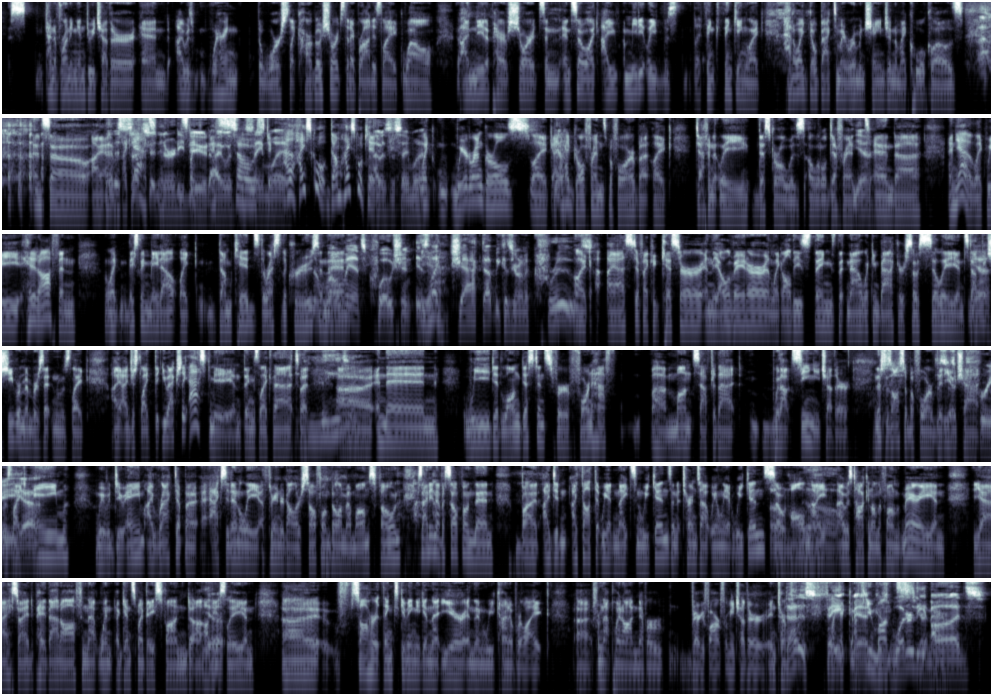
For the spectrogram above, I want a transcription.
kind of running into each other, and I was wearing the worst like cargo shorts that I brought is like, well, I need a pair of shorts. And, and so like I immediately was, I think, thinking like, how do I go back to my room and change into my cool clothes? and so I, I was like, yeah, such a nerdy it's dude. it's I was the same way. I- high school, dumb high school kid. I was the same way. Like weird around girls. Like I had girlfriends before, but like definitely this girl was a little different. Yeah. And, uh, and yeah, like we hit it off and like basically made out like dumb kids the rest of the cruise. the and then romance quotient is Yeah. like jacked up because you're on a cruise. like I- asked if I could kiss her in the elevator and like all these things that now looking back are so silly and stuff. Yeah. But she remembers it and was like, I, I just like that you actually asked me and things like that. but amazing. Uh, and then we did long distance for four and a half uh, months after that without seeing each other. And this was also before video chat. pre- it was like yeah. AIM. We would do AIM. I racked up a, accidentally a $300 cell phone bill on my mom's phone because I didn't have a cell phone then, but I didn't, I thought that we had nights and weekends and it turns out we only had weekends. So Oh, all night I was talking on the phone with Mary and yeah, so I had to pay that off and that went against my bass fund, uh, obviously. And, uh, saw her at Thanksgiving again that year. And then we kind of were like, uh, from that point on, never very far from each other in terms that of is like, fate, like a, man. a few months. What are the odds?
